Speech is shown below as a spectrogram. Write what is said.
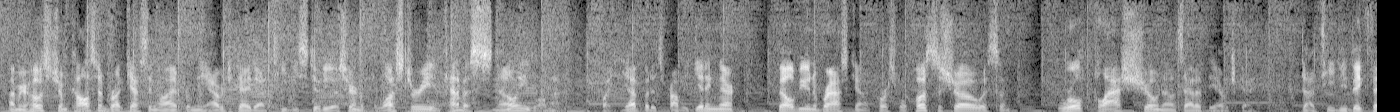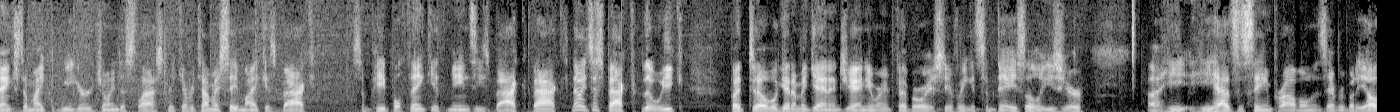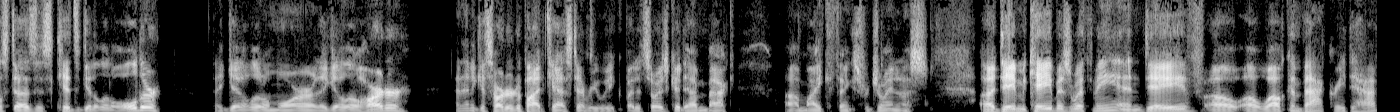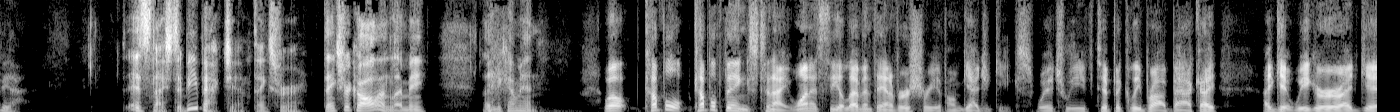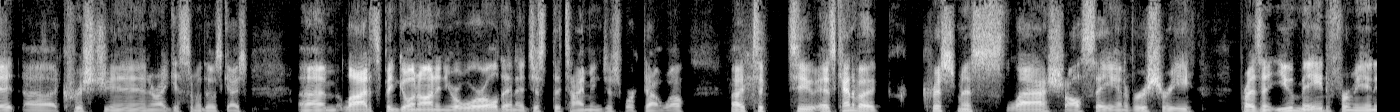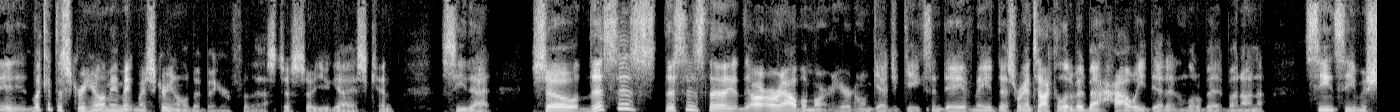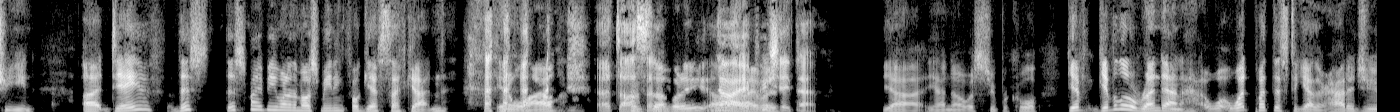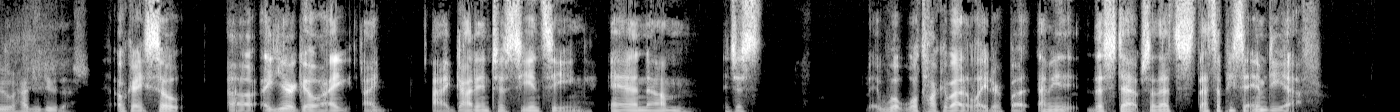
I'm your host, Jim Collison, broadcasting live from the AverageGuy.tv studios here in a blustery and kind of a snowy, well, not quite yet, but it's probably getting there, Bellevue, Nebraska. And of course, we'll post the show with some world class show notes out at the AverageGuy.tv. Big thanks to Mike Wieger, joined us last week. Every time I say Mike is back, some people think it means he's back, back. No, he's just back for the week but uh, we'll get him again in January and February. See if we can get some days a little easier. Uh, he he has the same problem as everybody else does. His kids get a little older, they get a little more, they get a little harder, and then it gets harder to podcast every week. But it's always good to have him back. Uh, Mike, thanks for joining us. Uh, Dave McCabe is with me, and Dave, uh, uh, welcome back. Great to have you. It's nice to be back, Jim. Thanks for thanks for calling. Let me let me come in. Well, couple couple things tonight. One, it's the 11th anniversary of Home Gadget Geeks, which we've typically brought back. I I'd get Wieger, I'd get uh, Christian, or I'd get some of those guys. Um, a lot has been going on in your world, and it just the timing just worked out well. Uh, to to as kind of a Christmas slash I'll say anniversary present you made for me. And it, look at the screen here. Let me make my screen a little bit bigger for this, just so you guys can see that. So this is this is the, the our, our, album art here at Home Gadget Geeks, and Dave made this. We're going to talk a little bit about how he did it in a little bit, but on a CNC machine. Uh, Dave, this this might be one of the most meaningful gifts I've gotten in a while. That's awesome. somebody, no, uh, I appreciate I was, that. Yeah, yeah, no, it was super cool. Give give a little rundown. How, what, what put this together? How did you how did you do this? Okay, so uh, a year ago, I I I got into CNCing, and um, it just we'll we'll talk about it later. But I mean, the steps. So that's that's a piece of MDF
